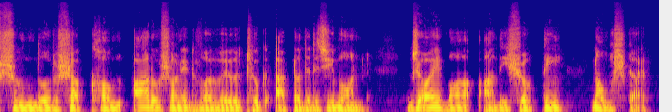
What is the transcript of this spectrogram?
সুন্দর, সক্ষম, আরও স্বনির্ভর হয়ে উঠুক আপনাদের জীবন। জয় মা আদিশক্তি। নমস্কার।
